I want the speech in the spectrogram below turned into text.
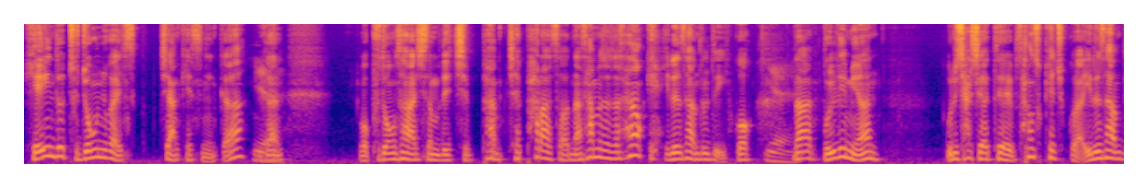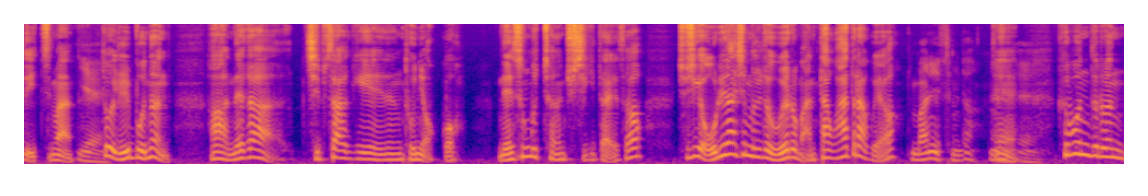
개인도 두 종류가 있지 않겠습니까? 예. 그러니까 뭐 부동산 하시는 분들이 집한채 팔아서 나 삼성전자 사놓게 이런 사람들도 있고 예. 나 물리면 우리 자식한테 상속해 줄 거야 이런 사람도 있지만 예. 또 일부는 아 내가 집 사기에는 돈이 없고 내 승부처는 주식이다 해서 주식에 올인하신 분들도 의외로 많다고 하더라고요. 많이 있습니다. 예. 예. 예. 그분들은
